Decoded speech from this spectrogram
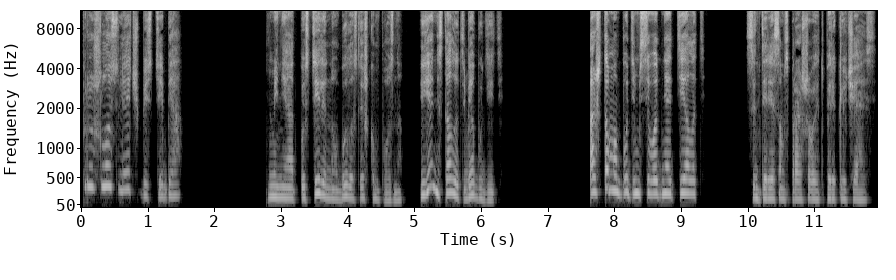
«Пришлось лечь без тебя». Меня отпустили, но было слишком поздно, и я не стала тебя будить. «А что мы будем сегодня делать?» — с интересом спрашивает, переключаясь.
